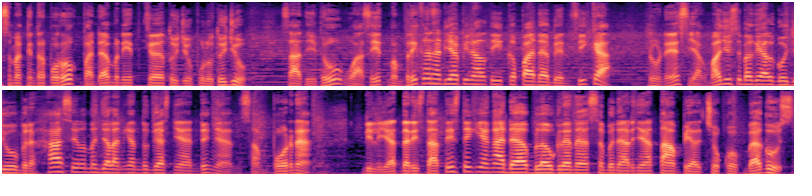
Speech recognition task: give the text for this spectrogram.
semakin terpuruk pada menit ke-77. Saat itu, wasit memberikan hadiah penalti kepada Benfica. Nunes yang maju sebagai Algojo berhasil menjalankan tugasnya dengan sempurna. Dilihat dari statistik yang ada, Blaugrana sebenarnya tampil cukup bagus.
